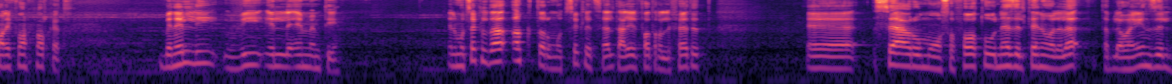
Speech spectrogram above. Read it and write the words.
عليكم ورحمة الله وبركاته. بنيلي VLM 200 الموتوسيكل ده أكتر موتوسيكل اتسألت عليه الفترة اللي فاتت. آه سعره مواصفاته نازل تاني ولا لأ؟ طب لو هينزل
